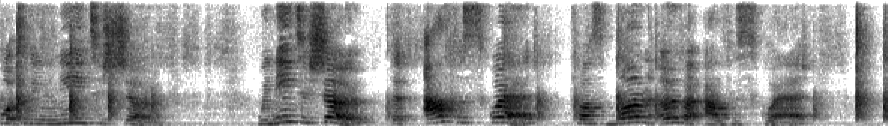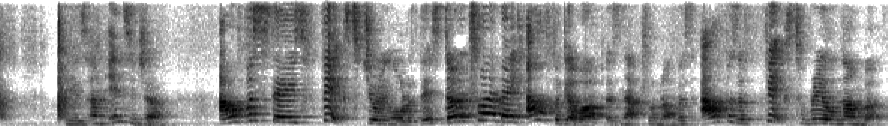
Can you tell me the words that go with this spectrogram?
what do we need to show? We need to show that alpha squared plus 1 over alpha squared is an integer. Alpha stays fixed during all of this. Don't try and make alpha go up as natural numbers. Alpha is a fixed real number.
